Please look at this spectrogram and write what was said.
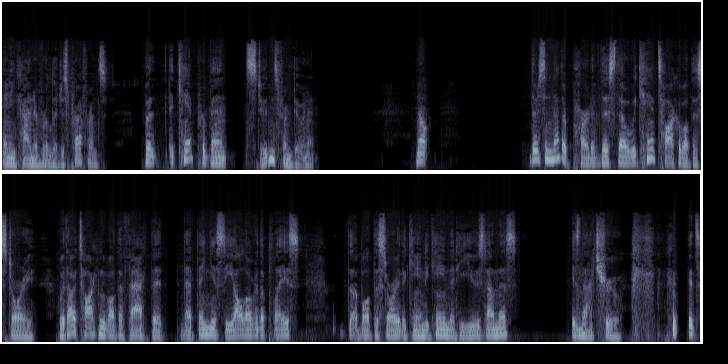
any kind of religious preference but it can't prevent students from doing it. Now, there's another part of this though. We can't talk about this story without talking about the fact that that thing you see all over the place the, about the story of the candy cane that he used on this is not true. it's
